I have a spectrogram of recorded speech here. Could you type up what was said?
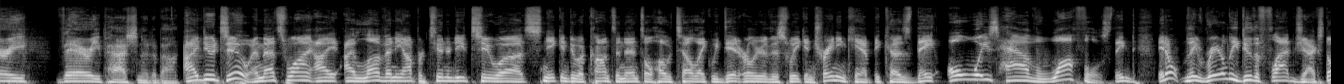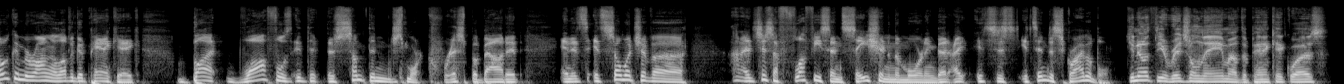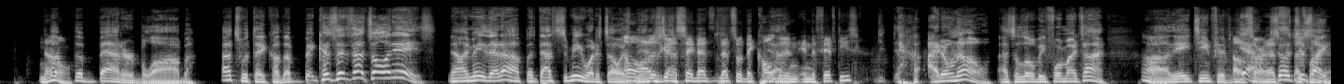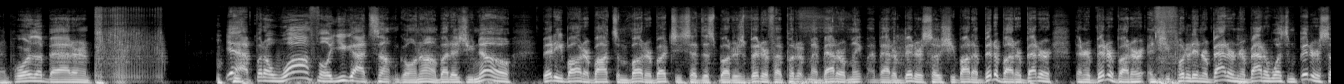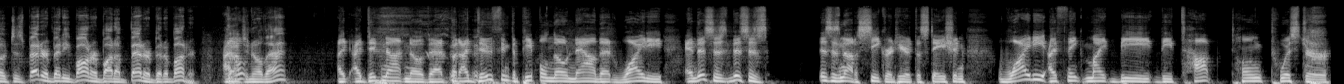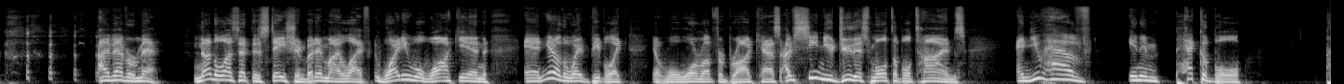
very passionate about that. I do too. And that's why I, I love any opportunity to uh, sneak into a continental hotel like we did earlier this week in training camp because they always have waffles. They they don't they rarely do the flapjacks. Don't get me wrong, I love a good pancake, but waffles it, there's something just more crisp about it and it's it's so much of a know, it's just a fluffy sensation in the morning that I it's just it's indescribable. Do you know what the original name of the pancake was? No. The, the batter blob. That's what they call the because that's, all it is. Now I made that up, but that's to me what it's always been. Oh, been. I was going to say that's that's what they called it in, in the 50s. I don't know. That's a little before my time. Uh, the 1850s. Oh, yeah. sorry, that's- so it's just like bad. pour the batter and. Yeah, but a waffle, you got something going on. But as you know, Betty Botter bought some butter, but she said this butter's bitter. If I put it in my batter, it'll make my batter bitter. So she bought a bit of butter better than her bitter butter, and she put it in her batter, and her batter wasn't bitter. So tis better. Betty Botter bought a better bit of butter. Don't don't- you know that? I, I did not know that, but I do think the people know now that Whitey, and this is this is this is not a secret here at the station. Whitey, I think, might be the top tongue twister I've ever met. Nonetheless, at this station, but in my life, Whitey will walk in, and you know the way people like you know will warm up for broadcast. I've seen you do this multiple times, and you have an impeccable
